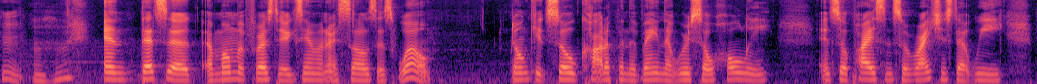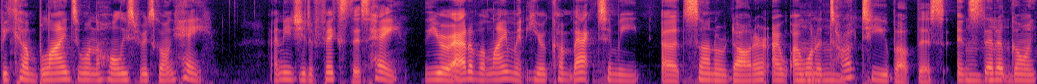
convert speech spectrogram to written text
Hmm. And that's a, a moment for us to examine ourselves as well. Don't get so caught up in the vein that we're so holy and so pious and so righteous that we become blind to when the Holy Spirit's going, hey, I need you to fix this. Hey, you're out of alignment here. Come back to me, uh, son or daughter. I, I want to mm-hmm. talk to you about this instead of mm-hmm. going,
